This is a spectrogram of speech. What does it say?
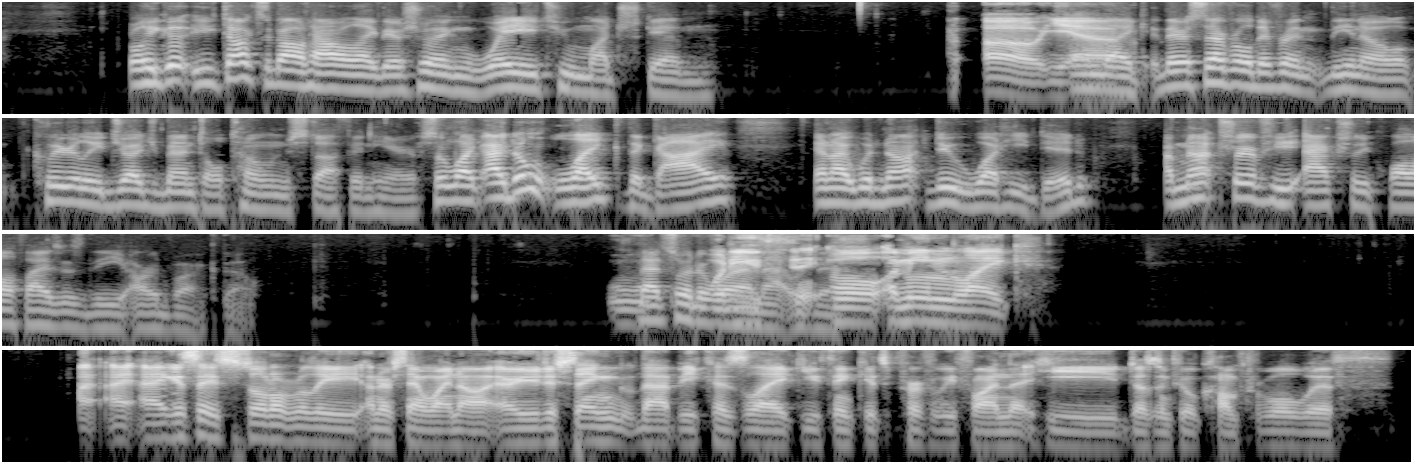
well he go, he talks about how like they're showing way too much skin Oh yeah. and like there's several different you know clearly judgmental tone stuff in here so like i don't like the guy and i would not do what he did i'm not sure if he actually qualifies as the aardvark though that's sort of what do you I'm at with think? Well, I mean, like, I I guess I still don't really understand why not. Are you just saying that because like you think it's perfectly fine that he doesn't feel comfortable with,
